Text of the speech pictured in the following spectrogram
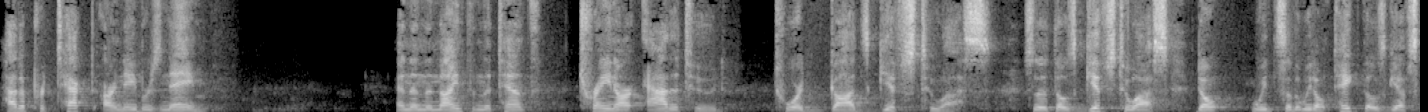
how to protect our neighbor's name. And then the ninth and the tenth, train our attitude toward God's gifts to us so that those gifts to us don't we, so that we don't take those gifts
